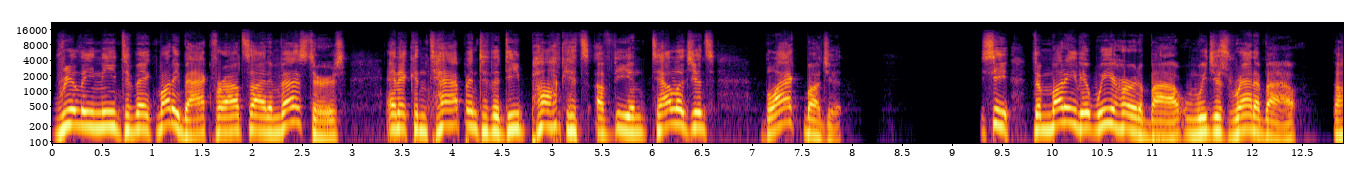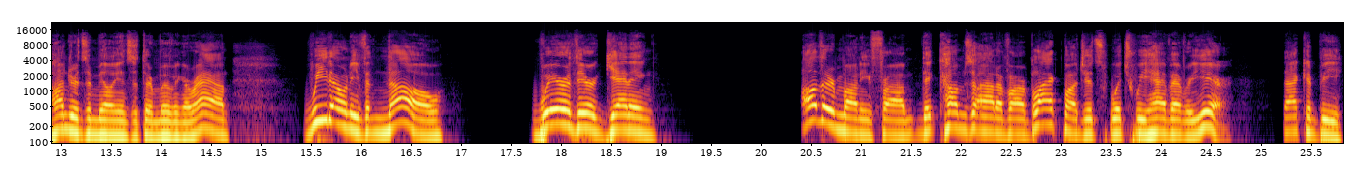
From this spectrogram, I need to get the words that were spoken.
really need to make money back for outside investors, and it can tap into the deep pockets of the intelligence black budget. You see, the money that we heard about, and we just read about, the hundreds of millions that they're moving around, we don't even know where they're getting other money from that comes out of our black budgets, which we have every year. That could be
